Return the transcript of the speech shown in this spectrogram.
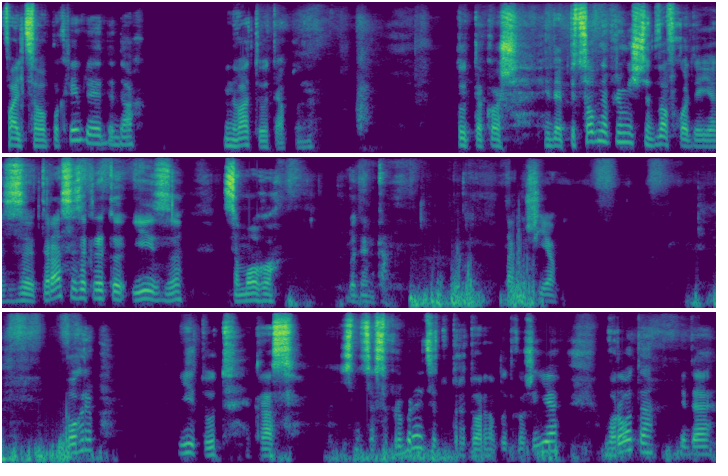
Фальцева покрівля йде дах, мінвати утеплення. Тут також йде підсобне приміщення, два входи є з тераси закритої і з самого будинка. Також є погреб, і тут якраз це все прибереться. Тут тротуарна плитка вже є, ворота йде,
